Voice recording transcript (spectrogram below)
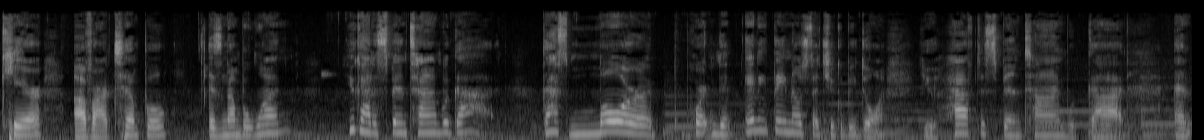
care of our temple is number one, you got to spend time with God. That's more important than anything else that you could be doing. You have to spend time with God and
